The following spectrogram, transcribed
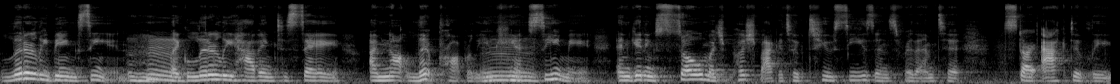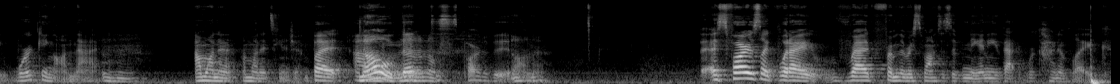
Literally being seen, mm-hmm. like literally having to say, I'm not lit properly, you can't mm. see me, and getting so much pushback. It took two seasons for them to start actively working on that. I'm on a I'm on a tangent, but No, um, that this is part of it, Anna. as far as like what I read from the responses of Nanny that were kind of like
